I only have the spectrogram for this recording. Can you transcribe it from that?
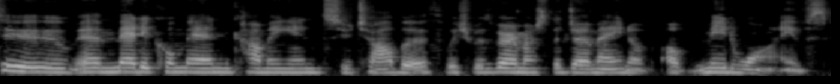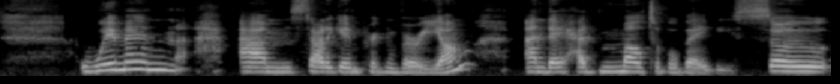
to uh, medical men coming into childbirth, which was very much the domain of, of midwives, women um, started getting pregnant very young and they had multiple babies. So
